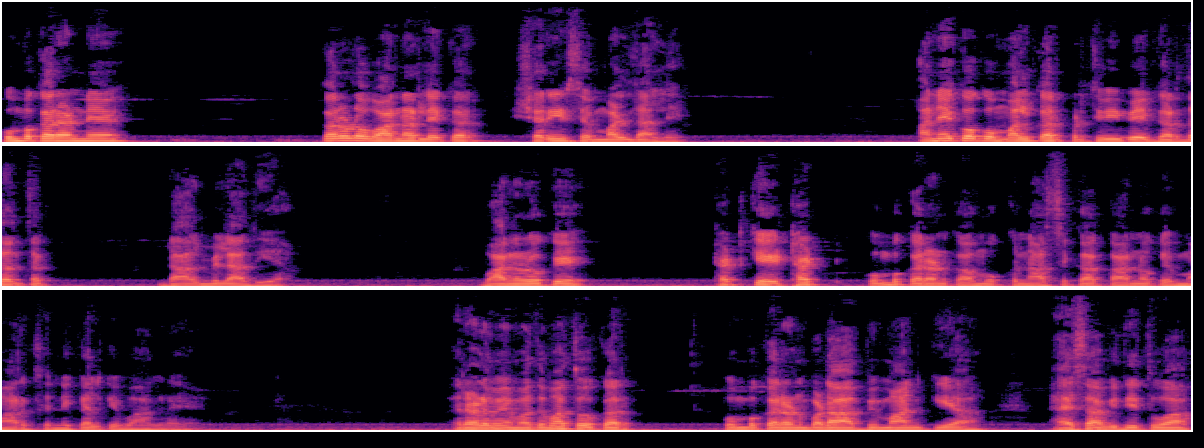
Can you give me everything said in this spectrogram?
कुंभकर्ण ने करोड़ों वानर लेकर शरीर से मल डाले। अनेकों को मलकर पृथ्वी पे गर्दन तक डाल मिला दिया। वानरों के ठटके ठट कुंभकर्ण का मुख नासिका कानों के मार्ग से निकल के भाग रहे हैं। रण में मधमत होकर कुंभकर्ण बड़ा अभिमान किया, ऐसा विदित हुआ,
